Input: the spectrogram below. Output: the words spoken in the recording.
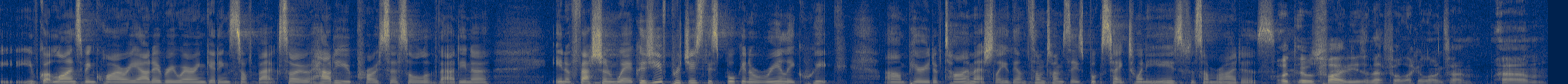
you've got lines of inquiry out everywhere and getting stuff back. So how do you process all of that in a in a fashion where because you've produced this book in a really quick um, period of time actually sometimes these books take 20 years for some writers Well, it was five years, and that felt like a long time. Um,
